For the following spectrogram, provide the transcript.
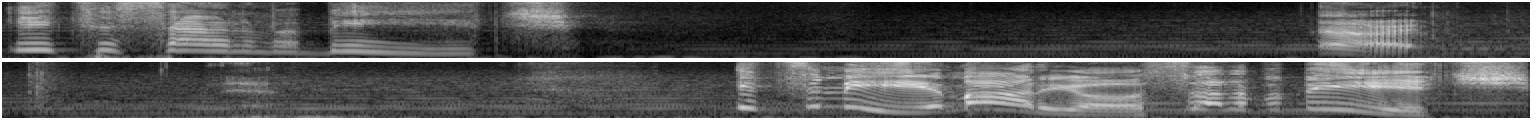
It's a son of a bitch. All right. It's me, Mario, son of a bitch.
